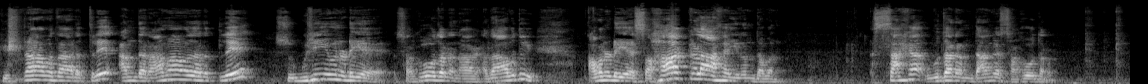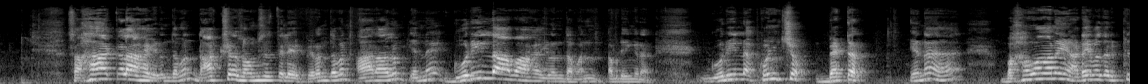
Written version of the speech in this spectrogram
கிருஷ்ணாவதாரத்திலே அந்த ராமாவதாரத்திலே சுக்ரீவனுடைய சகோதரனாக அதாவது அவனுடைய சகாக்களாக இருந்தவன். சக உதரம் தாங்க சகோதரன். சகாக்களாக இருந்தவன் ராட்சச வம்சத்திலே பிறந்தவன் ஆனாலும் என்ன கொரில்லாவாக இருந்தவன் அப்படிங்கிறார். கொரில்லா கொஞ்சம் பெட்டர் ஏன்னா பகவானை அடைவதற்கு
